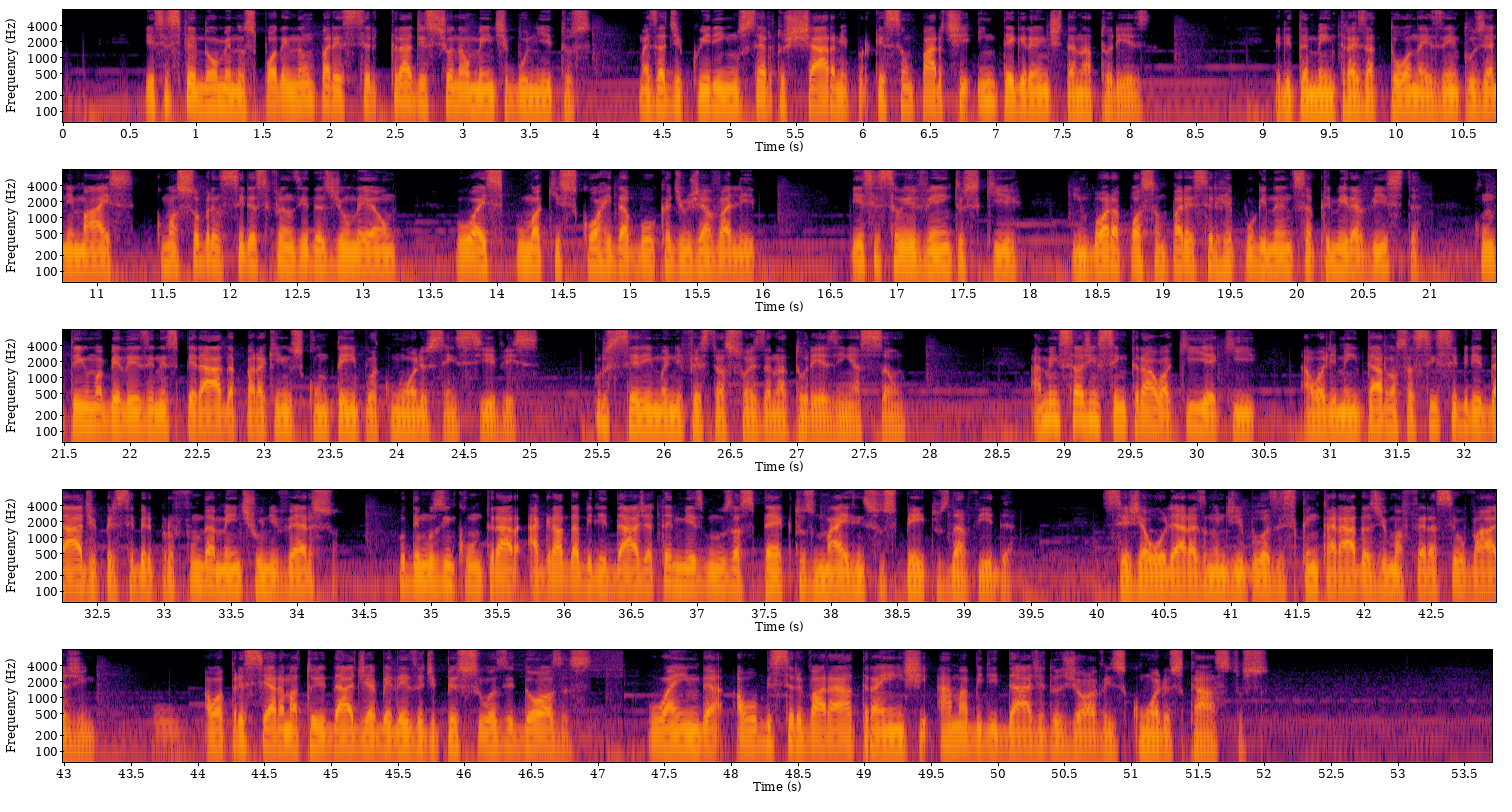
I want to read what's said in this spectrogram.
Esses fenômenos podem não parecer tradicionalmente bonitos, mas adquirem um certo charme porque são parte integrante da natureza. Ele também traz à tona exemplos de animais, como as sobrancelhas franzidas de um leão ou a espuma que escorre da boca de um javali. Esses são eventos que, embora possam parecer repugnantes à primeira vista, contêm uma beleza inesperada para quem os contempla com olhos sensíveis, por serem manifestações da natureza em ação. A mensagem central aqui é que, ao alimentar nossa sensibilidade e perceber profundamente o universo, podemos encontrar agradabilidade até mesmo nos aspectos mais insuspeitos da vida. Seja ao olhar as mandíbulas escancaradas de uma fera selvagem, ao apreciar a maturidade e a beleza de pessoas idosas, ou ainda ao observar a atraente amabilidade dos jovens com olhos castos.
